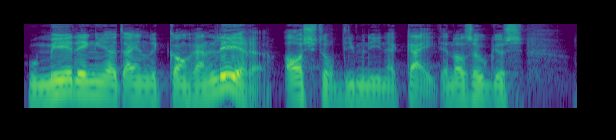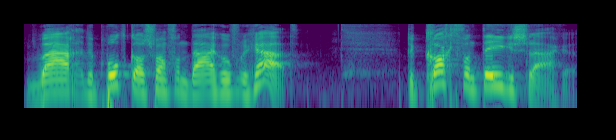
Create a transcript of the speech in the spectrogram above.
hoe meer dingen je uiteindelijk kan gaan leren. Als je er op die manier naar kijkt. En dat is ook dus waar de podcast van vandaag over gaat. De kracht van tegenslagen.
